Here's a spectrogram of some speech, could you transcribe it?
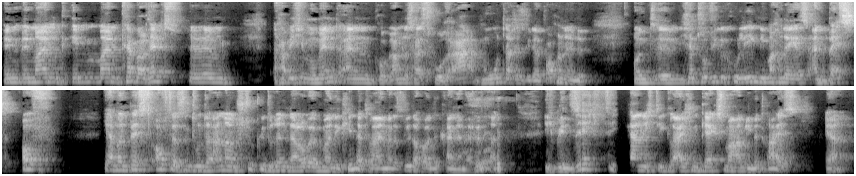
In, in, meinem, in meinem Kabarett ähm, habe ich im Moment ein Programm, das heißt Hurra, Montag ist wieder Wochenende. Und ähm, ich habe so viele Kollegen, die machen da jetzt ein Best-of. Ja, aber ein Best-of, da sind unter anderem Stücke drin, darüber meine Kinder klein, das will doch heute keiner mehr hören. Ich bin 60, kann ich die gleichen Gags machen wie mit 30. Ja?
